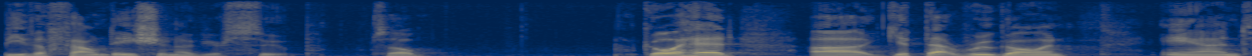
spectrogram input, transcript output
be the foundation of your soup. So go ahead, uh, get that roux going, and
